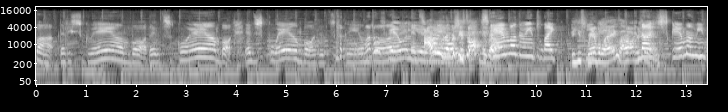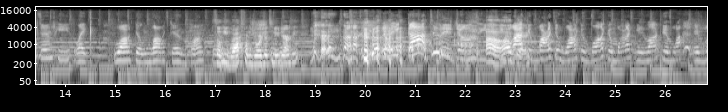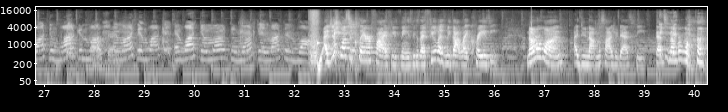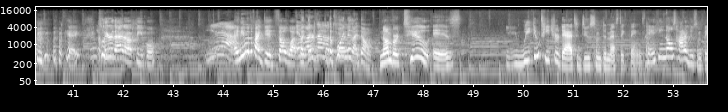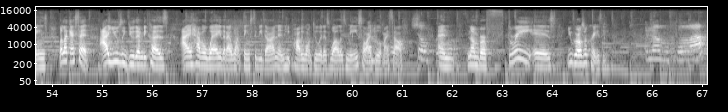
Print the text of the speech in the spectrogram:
But then he scrambled and scrambled and scrambled and scrambled. What does scrambled mean? I don't even know what she's talking about. Scrambled means like Did he scramble eggs? I don't understand. no. understand. Scrambled means then he like walked and walked and walked. And So he walked from Georgia to New Walked. Jersey? no, when he got to New Jersey, Oh, okay. he walked and walked and walked and walked and walked and walked and walked and walked and walked Okay. and walked and walked and walked and walked and walked and walked and walked. I just want to clarify a few things because I feel like we got like crazy. Number one, I do not massage your dad's feet. That's number one. okay. Clear that up, people. Yeah. And even if I did, so what? It but there's, the point two. is, I don't. Number two is we can teach your dad to do some domestic things. And he knows how to do some things. But like I said, I usually do them because I have a way that I want things to be done, and he probably won't do it as well as me, so I do it myself. So And number three is you girls are crazy. and number four.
